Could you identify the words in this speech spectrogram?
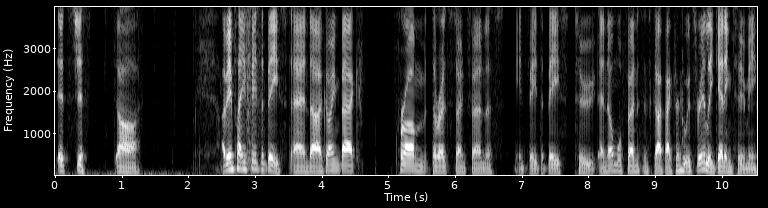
it's just ah uh, I've been playing Feed the Beast and uh, going back from the redstone furnace in Feed the Beast to a normal furnace in Sky Factory It was really getting to me.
